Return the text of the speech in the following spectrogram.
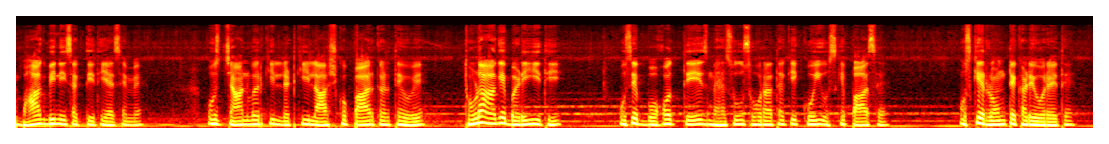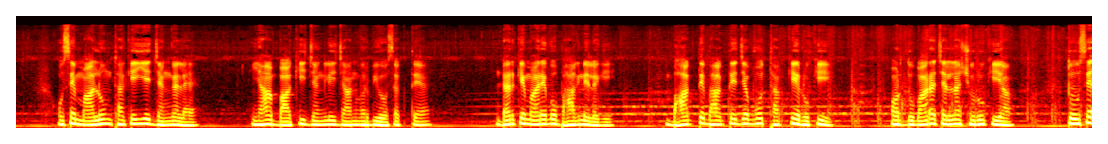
भाग भी नहीं सकती थी ऐसे में। उस जानवर की लटकी लाश को पार करते हुए थोड़ा आगे बढ़ी ही थी। उसे बहुत तेज महसूस हो रहा था कि कोई उसके पास है। उसके रोंगटे खड़े हो रहे थे। उसे मालूम था कि ये जंगल है। यहाँ बाकी जंगली जानवर भी हो सकते हैं। डर के मारे वो भागने लगी। भागते भागते जब वो थक के रुकी और दोबारा चलना शुरू किया तो उसे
